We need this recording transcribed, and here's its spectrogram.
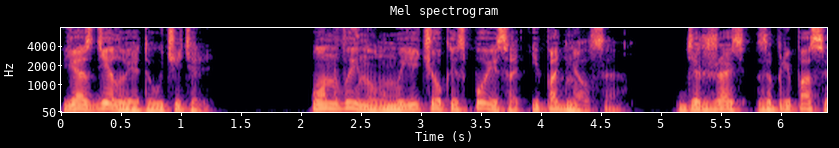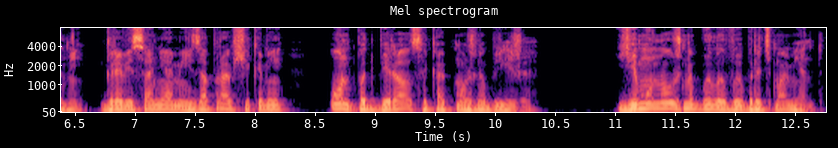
«Я сделаю это, учитель». Он вынул маячок из пояса и поднялся. Держась за припасами, грависанями и заправщиками, он подбирался как можно ближе. Ему нужно было выбрать момент.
